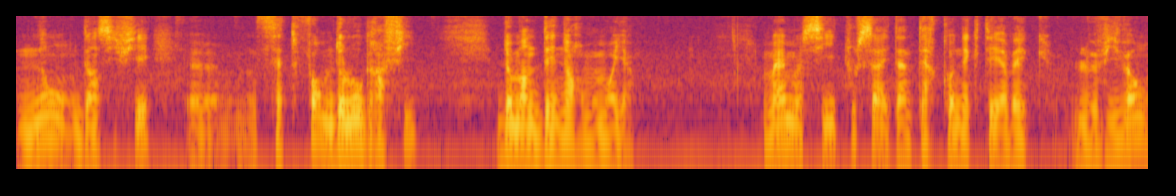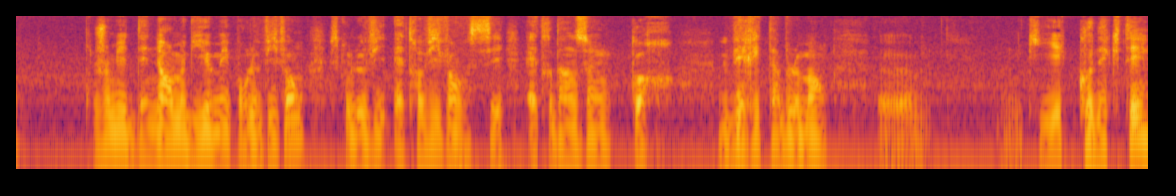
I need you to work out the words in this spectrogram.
non densifié, euh, cette forme d'holographie demande d'énormes moyens. Même si tout ça est interconnecté avec le vivant, je mets d'énormes guillemets pour le vivant, parce que le être vivant, c'est être dans un corps véritablement euh, qui est connecté,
